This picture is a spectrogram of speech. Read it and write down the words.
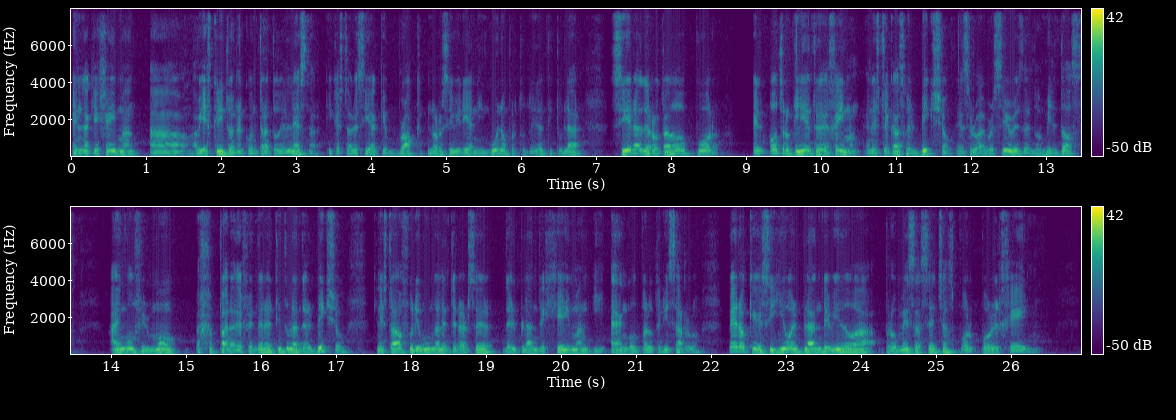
en la que Heyman ah, había escrito en el contrato de Lesnar y que establecía que Brock no recibiría ninguna oportunidad titular si era derrotado por el otro cliente de Heyman, en este caso el Big Show en Survivor Series del 2002. Angle firmó para defender el título ante el Big Show, quien estaba furibundo al enterarse del plan de Heyman y Angle para utilizarlo, pero que siguió el plan debido a promesas hechas por Paul Heyman.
